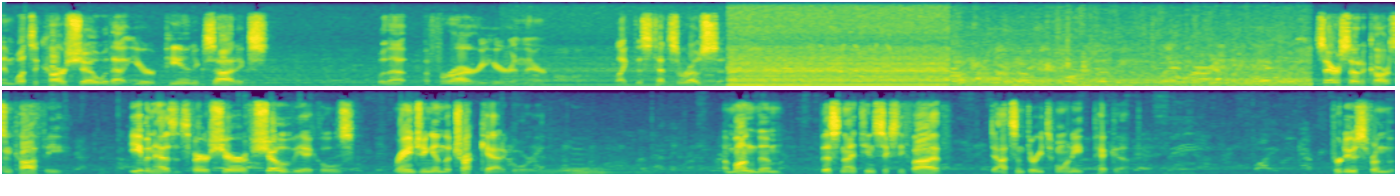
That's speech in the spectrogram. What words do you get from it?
And what's a car show without European exotics, without a Ferrari here and there, like this Testarossa? Sarasota Cars and Coffee even has its fair share of show vehicles ranging in the truck category. Among them, this 1965 Datsun 320 pickup. Produced from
